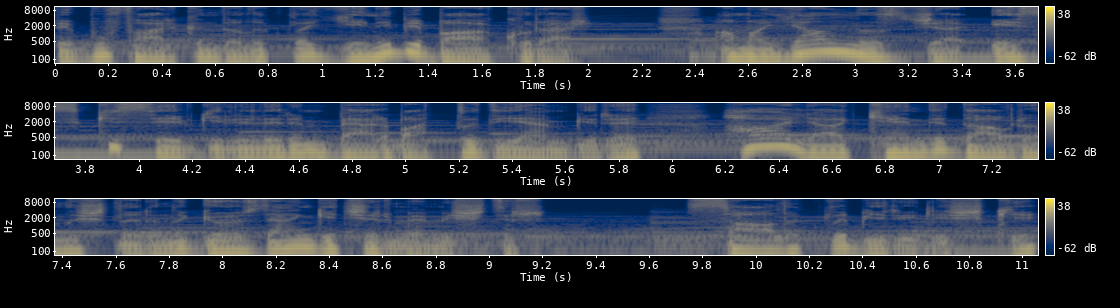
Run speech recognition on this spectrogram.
ve bu farkındalıkla yeni bir bağ kurar. Ama yalnızca eski sevgililerin berbattı diyen biri hala kendi davranışlarını gözden geçirmemiştir. Sağlıklı bir ilişki,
